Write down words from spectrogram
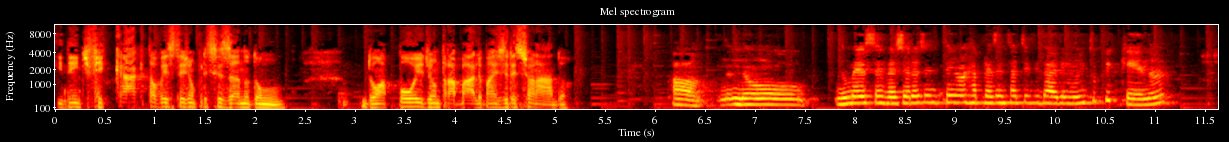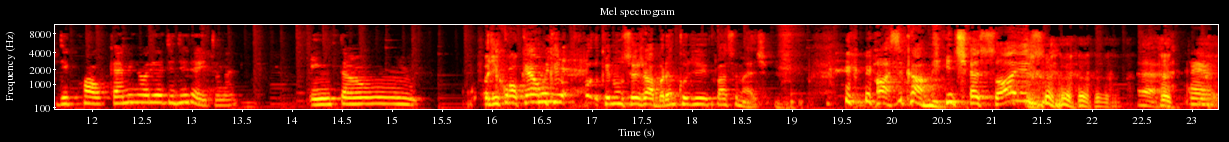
identificar que talvez estejam precisando de um, de um apoio, de um trabalho mais direcionado? Ó, no, no meio cervejeiro a gente tem uma representatividade muito pequena de qualquer minoria de direito, né? Então. Ou de qualquer um que, que não seja branco de classe média. Basicamente é só isso. É, é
